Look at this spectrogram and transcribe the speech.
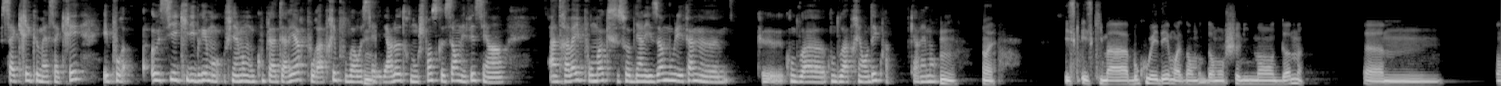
sacré que massacré et pour aussi équilibrer mon, finalement mon couple intérieur pour après pouvoir aussi mm. aller vers l'autre. Donc je pense que ça, en effet, c'est un, un travail pour moi, que ce soit bien les hommes ou les femmes euh, que qu'on doit qu'on doit appréhender, quoi, carrément. Mm. Ouais. Et ce, et ce qui m'a beaucoup aidé, moi, dans, dans mon cheminement d'homme, euh, dans,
